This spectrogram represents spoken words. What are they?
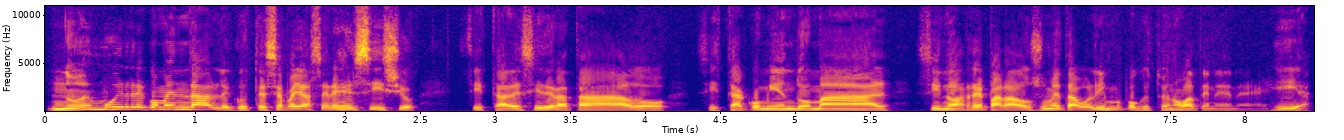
no es muy recomendable que usted se vaya a hacer ejercicio si está deshidratado, si está comiendo mal, si no ha reparado su metabolismo, porque usted no va a tener energía.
